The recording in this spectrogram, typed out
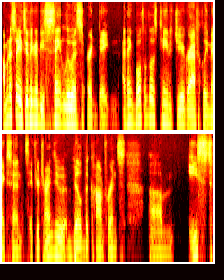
I'm gonna say it's either gonna be St. Louis or Dayton. I think both of those teams geographically make sense if you're trying to build the conference um, east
